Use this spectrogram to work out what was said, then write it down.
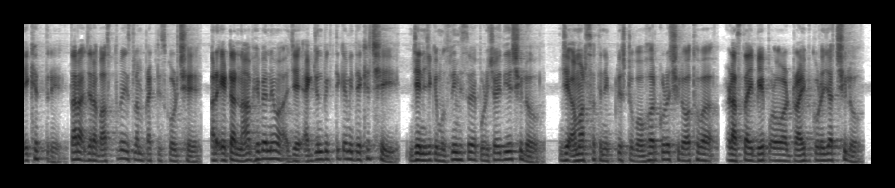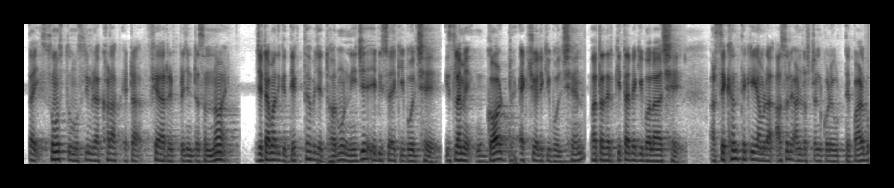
এক্ষেত্রে তারা যারা বাস্তবে ইসলাম প্র্যাকটিস করছে, আর এটা না ভেবে নেওয়া যে একজন ব্যক্তিকে আমি দেখেছি, যে নিজেকে মুসলিম হিসেবে পরিচয় দিয়েছিল যে আমার সাথে নিকৃষ্ট ব্যবহার করেছিল অথবা রাস্তায় বেপরোয়া ড্রাইভ করে যাচ্ছিল, তাই সমস্ত মুসলিমরা খারাপ, এটা ফেয়ার রিপ্রেজেন্টেশন নয়। যেটা আমাদেরকে দেখতে হবে যে ধর্ম নিজে এ বিষয়ে কি বলছে, ইসলামে গড অ্যাকচুয়ালি কি বলছেন, বা তাদের কিতাবে কি বলা আছে, আর সেখান থেকেই আমরা আসলে আন্ডারস্ট্যান্ড করে উঠতে পারব।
